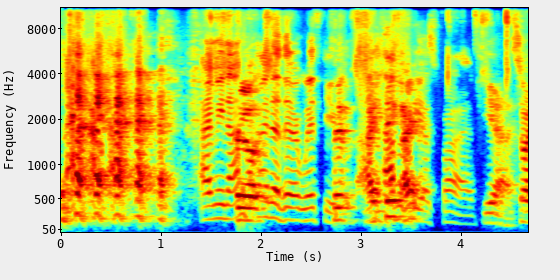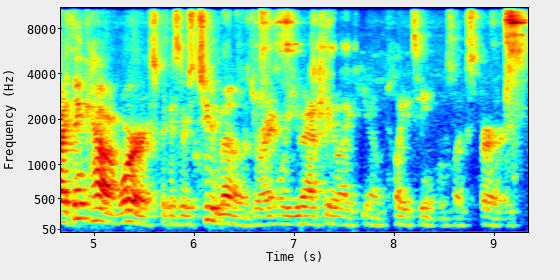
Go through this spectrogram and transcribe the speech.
I mean, I'm So- kind of there with you. I, I have think a I- PS5. Yeah, so I think how it works because there's two modes, right? Where you actually like you know play teams like Spurs,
